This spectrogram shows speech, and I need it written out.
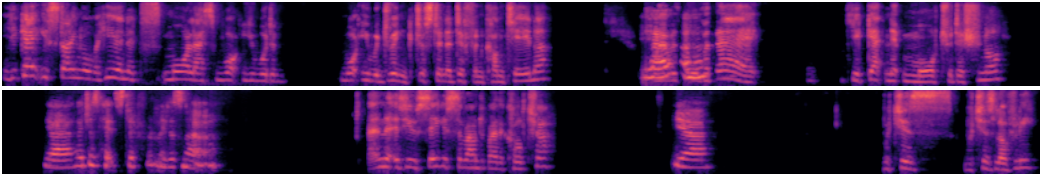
you get your stein over here and it's more or less what you would have what you would drink just in a different container Yeah, whereas uh-huh. over there you're getting it more traditional yeah, it just hits differently, doesn't it? and as you say you're surrounded by the culture Yeah, which is which is lovely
